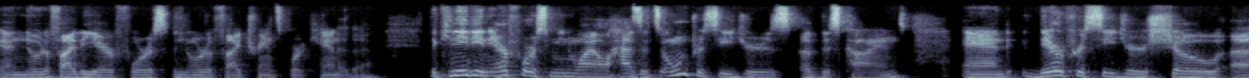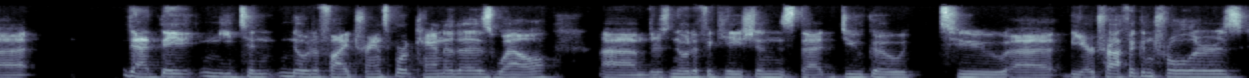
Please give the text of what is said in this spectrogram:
and notify the Air Force and notify Transport Canada. The Canadian Air Force, meanwhile, has its own procedures of this kind, and their procedures show uh, that they need to notify Transport Canada as well. Um, there's notifications that do go to uh, the air traffic controllers,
